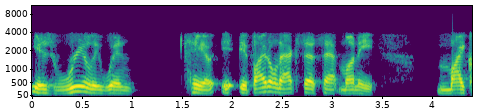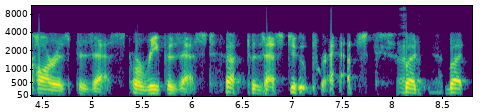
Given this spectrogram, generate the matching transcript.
is really when, hey, if I don't access that money, my car is possessed or repossessed, possessed too, perhaps, but but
